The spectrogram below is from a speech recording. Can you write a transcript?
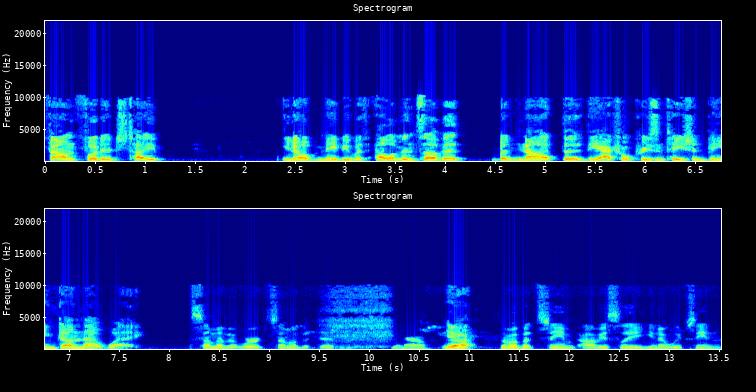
found footage type, you know, maybe with elements of it, but not the, the actual presentation being done that way. Some of it worked, some of it didn't, you know? Yeah. Some of it seemed, obviously, you know, we've seen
